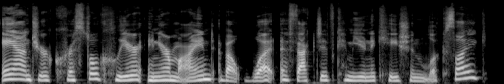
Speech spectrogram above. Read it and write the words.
And you're crystal clear in your mind about what effective communication looks like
